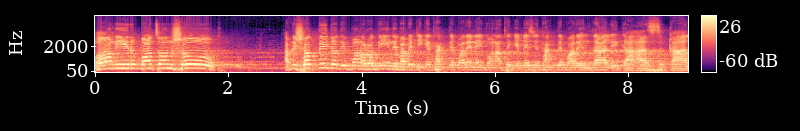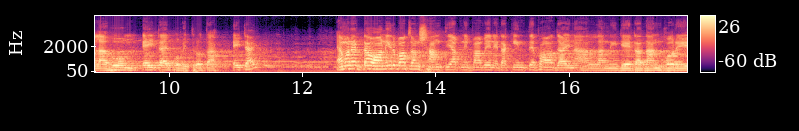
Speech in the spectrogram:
অনির্বচন শোক। আপনি সত্যিই যদি পনেরো দিন এভাবে টিকে থাকতে পারেন, এই গোনা থেকে বেঁচে থাকতে পারেন জালিকা আজ কালাহুম এইটাই পবিত্রতা, এইটাই এমন একটা অনির্বাচন শান্তি আপনি পাবেন, এটা কিনতে পাওয়া যায় না, আল্লাহ নিজে এটা দান করে।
